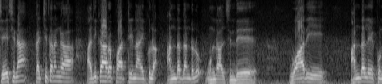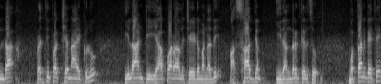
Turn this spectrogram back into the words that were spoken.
చేసినా ఖచ్చితంగా అధికార పార్టీ నాయకుల అండదండలు ఉండాల్సిందే. వారి అండ లేకుండా ప్రతిపక్ష నాయకులు ఇలాంటి వ్యాపారాలు చేయడం అన్నది అసాధ్యం. ఇది అందరికీ తెలుసు. మొత్తానికైతే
